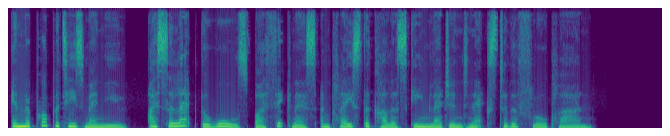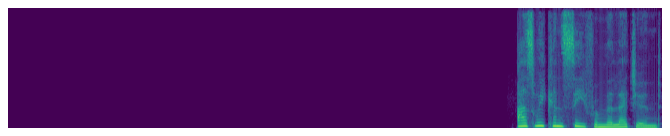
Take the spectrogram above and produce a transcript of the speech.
In the Properties menu, I select the walls by thickness and place the color scheme legend next to the floor plan. As we can see from the legend,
